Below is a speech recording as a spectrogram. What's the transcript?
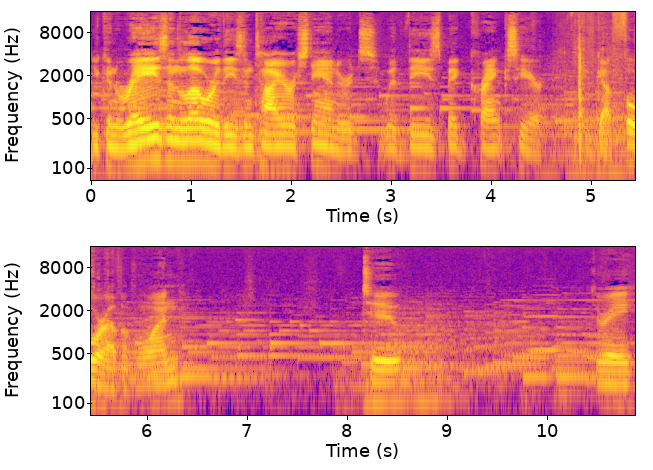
You can raise and lower these entire standards with these big cranks here. You've got four of them. One, two, three,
